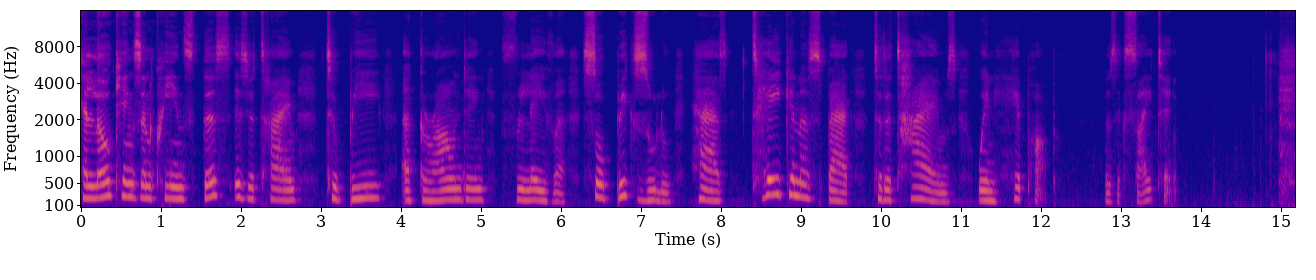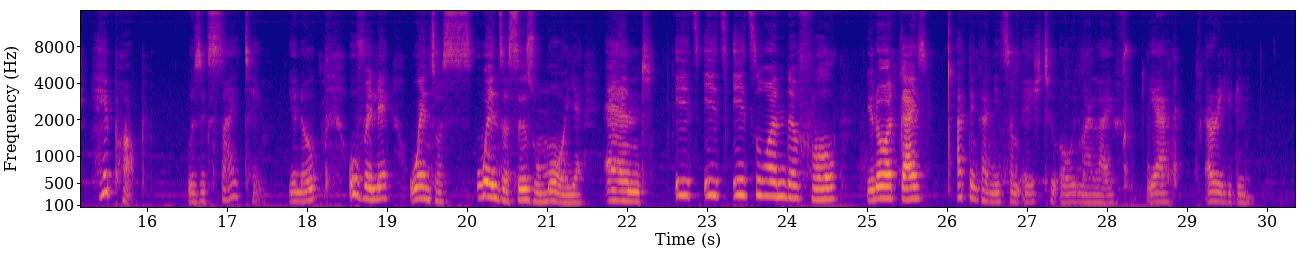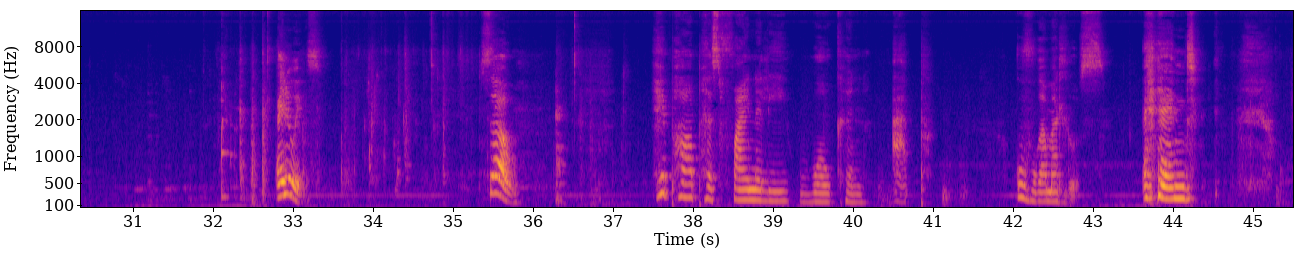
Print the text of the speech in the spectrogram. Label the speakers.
Speaker 1: Hello, kings and queens. This is your time to be a grounding flavor. So, Big Zulu has taken us back to the times when hip hop was exciting. Hip hop was exciting, you know. Uvele wenza sezumoya and it's it's it's wonderful. You know what, guys? I think I need some H2O in my life. Yeah, I really do. Anyways, so hip hop has finally woken up. Madlozi. And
